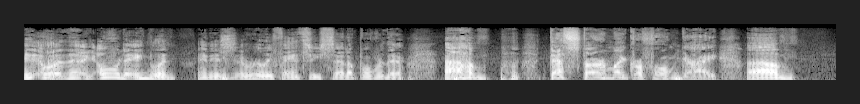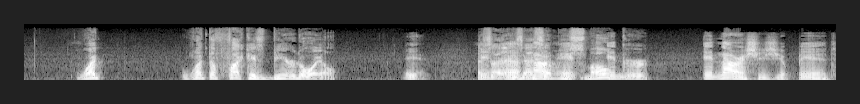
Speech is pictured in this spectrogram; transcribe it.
Well, then, Over to England and his a really fancy setup over there. Um, Death Star microphone guy. Um, what what the fuck is beard oil? It, Is it, that, is uh, that no, something you it- smoke it- or? It nourishes your beard.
